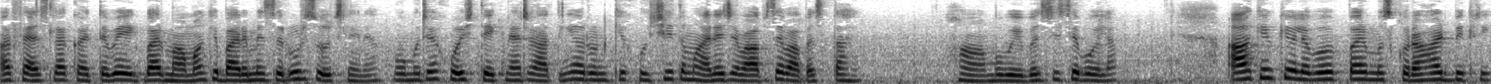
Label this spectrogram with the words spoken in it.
और फैसला करते हुए एक बार मामा के बारे में ज़रूर सोच लेना। वो मुझे खुश देखना चाहती हैं और उनकी खुशी तुम्हारे जवाब से वाबस्ता है। हाँ वो बेबसी से बोला। आकिब के लबों पर मुस्कुराहट बिखरी।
